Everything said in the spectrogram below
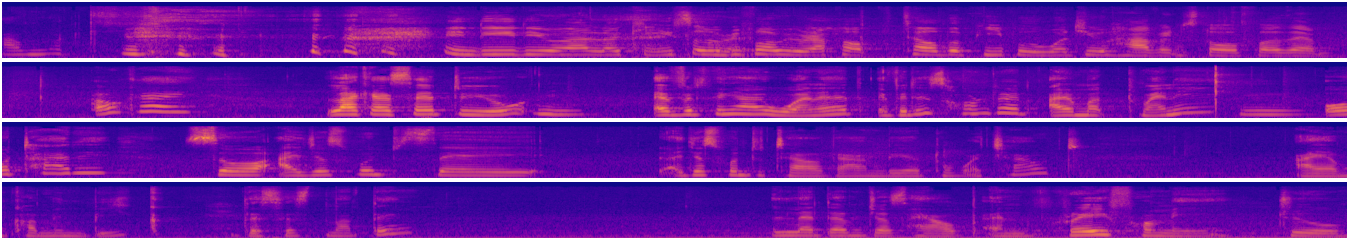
i'm lucky Indeed, you are lucky. So Right. before we wrap up, tell the people what you have in store for them. Okay. Like I said to you, everything I wanted, if it is 100, I'm at 20 mm. or 30. So I just want to say, I just want to tell Gambia to watch out. I am coming big. This is nothing. Let them just help and pray for me to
